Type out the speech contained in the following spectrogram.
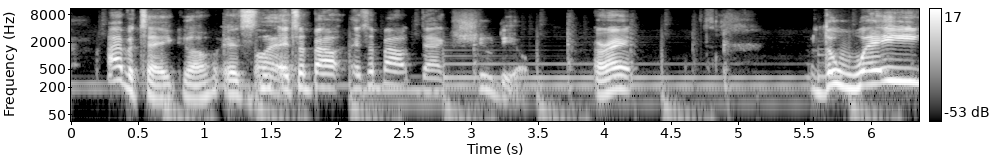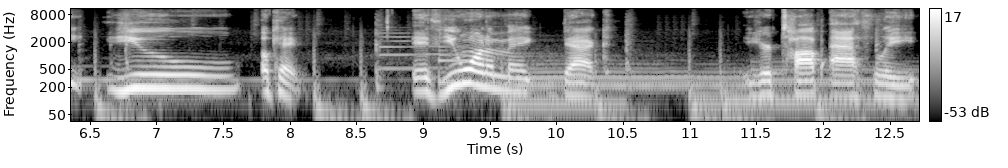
I have a take though. It's it's about it's about Dak's shoe deal. All right. The way you okay, if you want to make Dak your top athlete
